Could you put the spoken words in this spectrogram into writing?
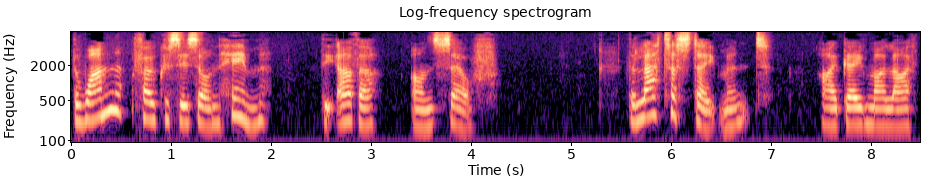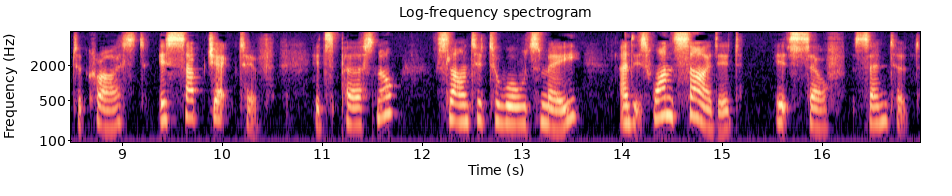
The one focuses on Him, the other on self. The latter statement, I gave my life to Christ, is subjective. It's personal, slanted towards me, and it's one sided, it's self centered.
